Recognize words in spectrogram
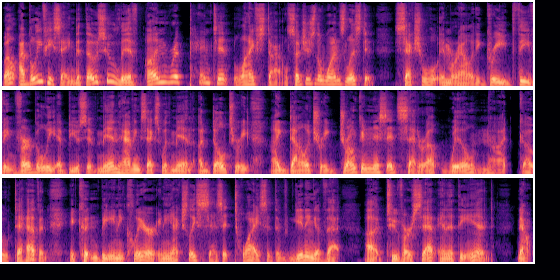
Well, I believe he's saying that those who live unrepentant lifestyles, such as the ones listed, sexual immorality, greed, thieving, verbally abusive, men having sex with men, adultery, idolatry, drunkenness, etc., will not go to heaven. It couldn't be any clearer, and he actually says it twice at the beginning of that uh, two verse set and at the end. Now,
